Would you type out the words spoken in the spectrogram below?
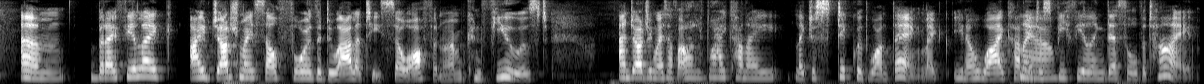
um but i feel like i judge myself for the duality so often or i'm confused and judging myself oh why can't i like just stick with one thing? Like you know why can't i just be feeling this all the time?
